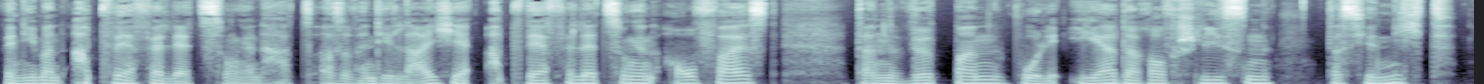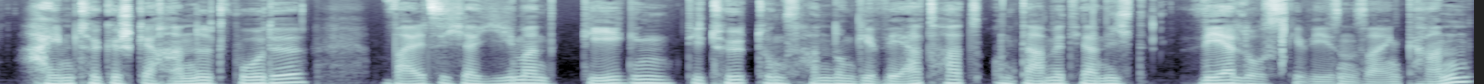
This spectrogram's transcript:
wenn jemand Abwehrverletzungen hat. Also wenn die Leiche Abwehrverletzungen aufweist, dann wird man wohl eher darauf schließen, dass hier nicht heimtückisch gehandelt wurde, weil sich ja jemand gegen die Tötungshandlung gewehrt hat und damit ja nicht wehrlos gewesen sein kann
